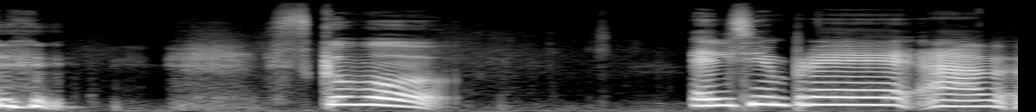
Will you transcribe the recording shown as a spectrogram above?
es como él siempre ha,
